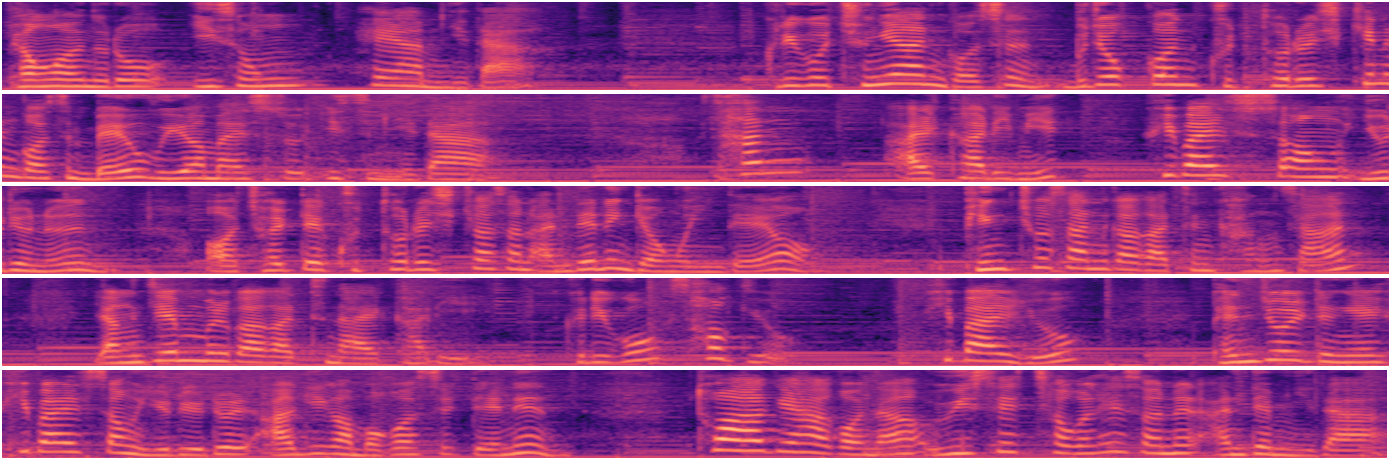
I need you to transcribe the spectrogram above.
병원으로 이송해야 합니다. 그리고 중요한 것은 무조건 구토를 시키는 것은 매우 위험할 수 있습니다. 산, 알카리 및 휘발성 유류는 어, 절대 구토를 시켜서는 안 되는 경우인데요. 빙초산과 같은 강산, 양잿물과 같은 알카리, 그리고 석유, 휘발유, 벤졸 등의 휘발성 유류를 아기가 먹었을 때는 토하게 하거나 위세척을 해서는 안 됩니다.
